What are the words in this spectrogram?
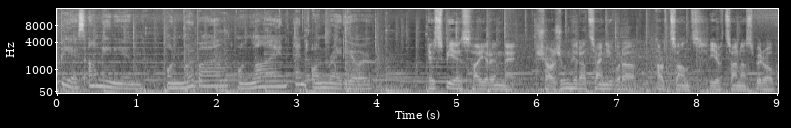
SBS Armenian on mobile, online and on radio. SBS հայերենն է, շարժուն հեռացանի վրա, հարցանց եւ ցանասպիրով։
